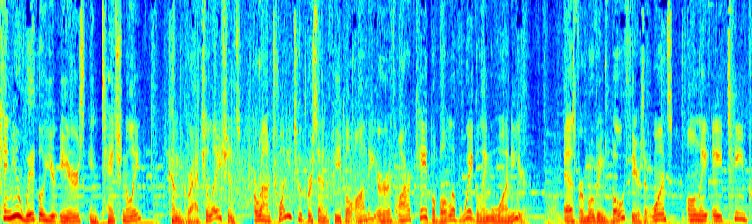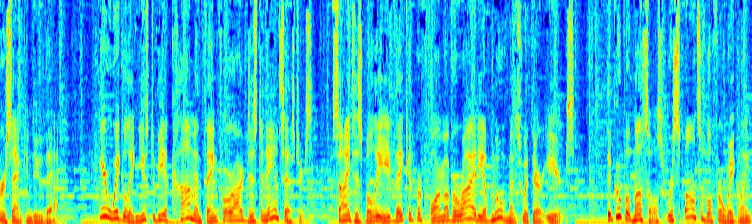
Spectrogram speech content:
Can you wiggle your ears intentionally? Congratulations! Around 22% of people on the earth are capable of wiggling one ear. As for moving both ears at once, only 18% can do that. Ear wiggling used to be a common thing for our distant ancestors. Scientists believe they could perform a variety of movements with their ears. The group of muscles responsible for wiggling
